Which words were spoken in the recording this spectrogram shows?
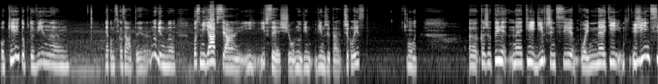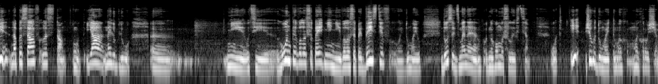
окей. Тобто він, е, як вам сказати, ну він посміявся і, і все, що ну він, він же та чеклист. От. Е, Кажу, ти не тій дівчинці, ой, не тій жінці написав листа. От я не люблю е, ні оці гонки велосипедні, ні велосипедистів. Ой, думаю, досить з мене одного мисливця. От і що ви думаєте, мої, мої хороші?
